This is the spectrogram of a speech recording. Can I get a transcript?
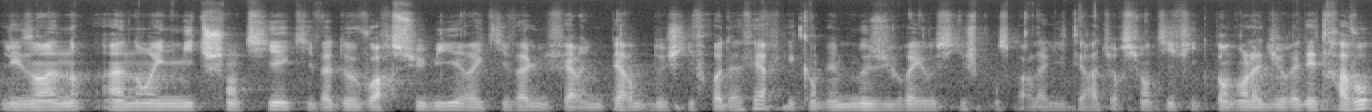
les un, an et demi de chantier qu'il va devoir subir et qui va lui faire une perte de chiffre d'affaires, qui est quand même mesurée aussi, je pense, par la littérature scientifique pendant la durée des travaux.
